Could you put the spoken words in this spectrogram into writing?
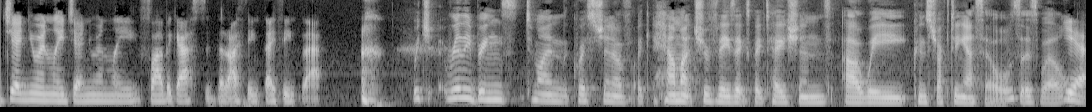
genuinely, genuinely flabbergasted that I think they think that. Which really brings to mind the question of like how much of these expectations are we constructing ourselves as well? Yeah.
